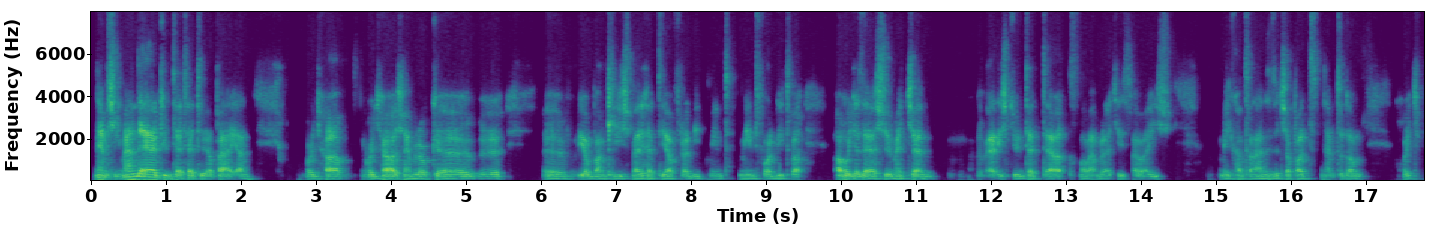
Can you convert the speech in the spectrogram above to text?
nem simán, de eltüntethető a pályán, hogyha, hogyha a Semrock jobban kiismerheti a Fradit, mint, mint fordítva, ahogy az első meccsen el is tüntette a Szlován Bratislava is, még ha talán ez a csapat, nem tudom, hogy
